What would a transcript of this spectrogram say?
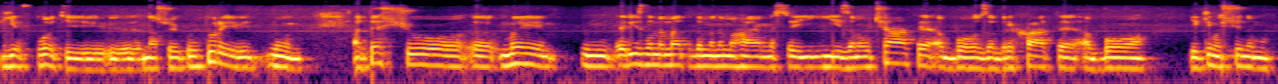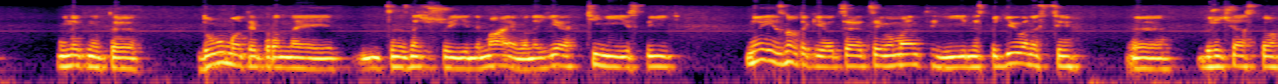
є в плоті е, нашої культури. Ну, а те, що е, ми різними методами намагаємося її замовчати або забрехати, або якимось чином уникнути думати про неї. Це не значить, що її немає, вона є, тіні її стоїть. Ну і знов таки, оце, цей момент її несподіваності е, дуже часто,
